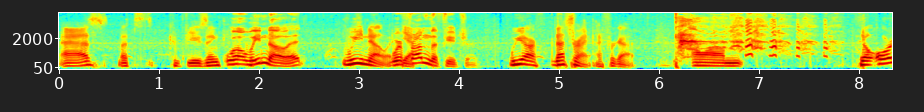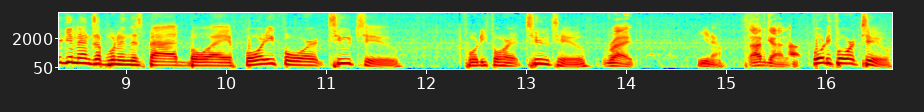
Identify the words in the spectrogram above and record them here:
as that's confusing. Well, we know it. We know it. We're yeah. from the future. We are. That's right. I forgot. Um, so Oregon ends up winning this bad boy 44 2 2. 44 at 2 2. Right. You know, I've got it. 44 2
